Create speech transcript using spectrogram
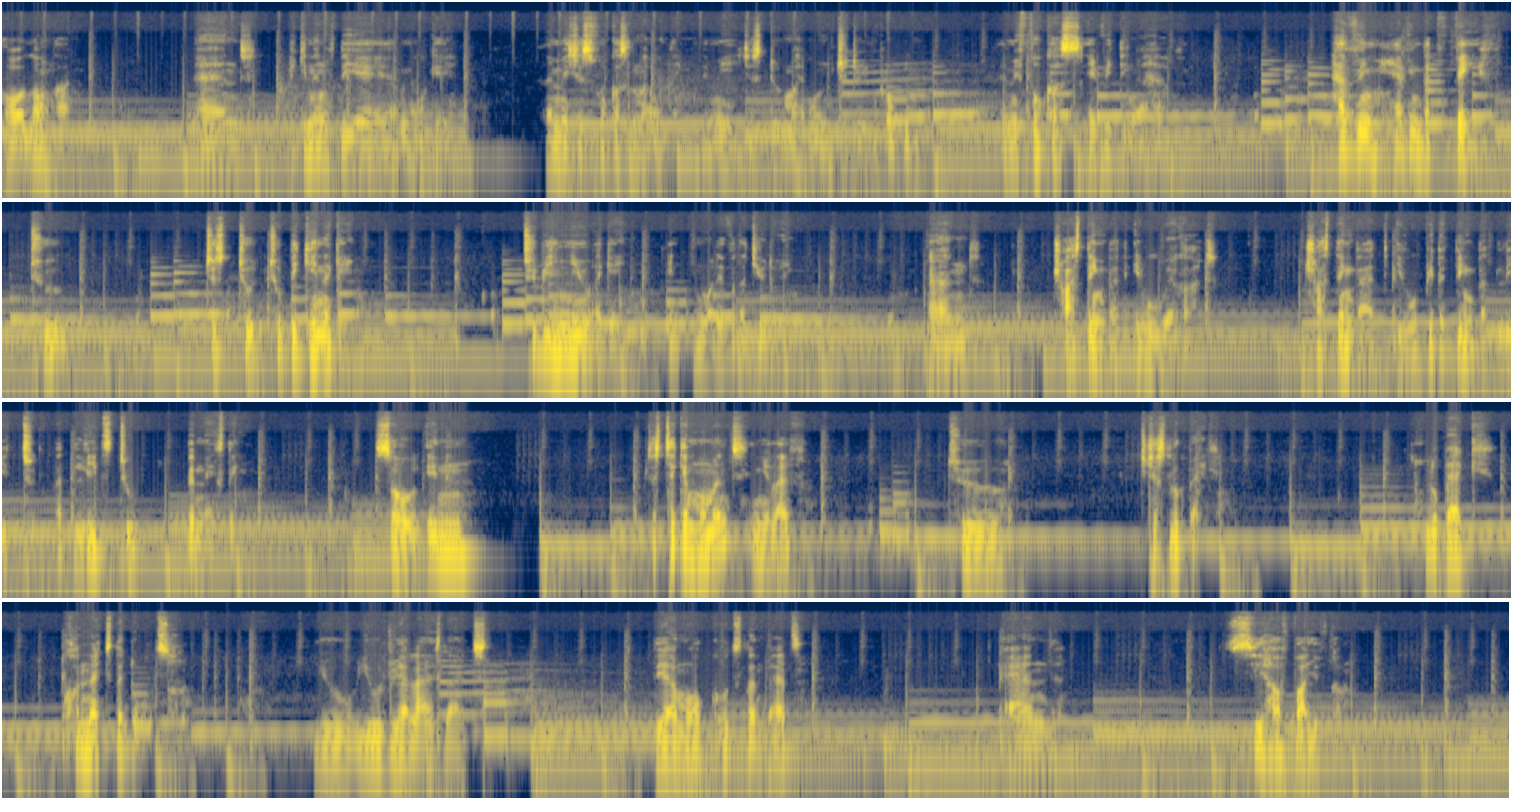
for a long time. And beginning of the year, I'm like, okay, let me just focus on my own thing. Let me just do my own tutoring program. Let me focus everything I have. Having having that faith to just to to begin again to be new again in, in whatever that you're doing. And trusting that it will work out. Trusting that it will be the thing that lead to that leads to the next thing. So in just take a moment in your life to, to just look back. Look back connect the dots, you you realize that there are more goods than bad, and see how far you've come.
